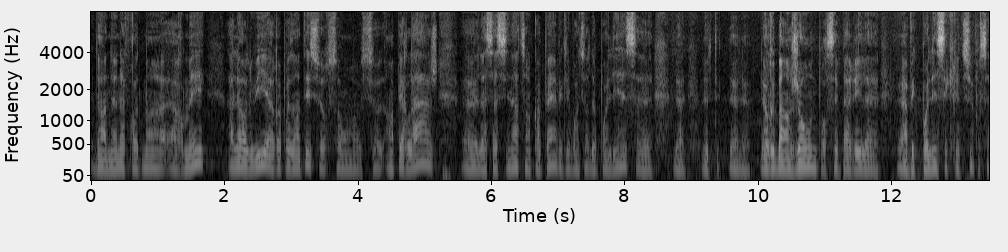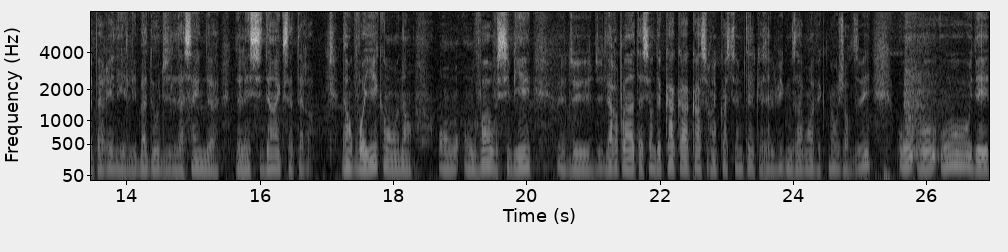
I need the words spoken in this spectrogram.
dans un affrontement armé. Alors lui a représenté sur son, en perlage euh, l'assassinat de son copain avec les voitures de police, le, ruban jaune pour séparer, avec police écrit dessus pour séparer les, les badauds de la scène de, de l'incident, etc. Donc vous voyez qu'on en, on, va aussi bien de, la représentation de KKK sur un costume tel que celui que nous avons avec nous aujourd'hui, ou, des,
